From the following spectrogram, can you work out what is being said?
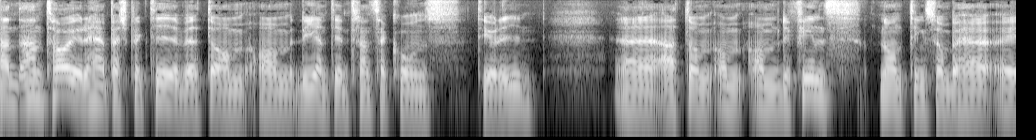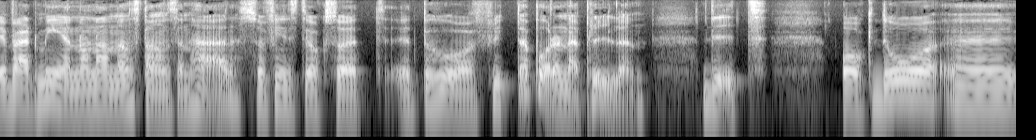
Han, han tar ju det här perspektivet om, om det är egentligen transaktionsteorin. Eh, att om, om, om det finns någonting som är värt mer någon annanstans än här så finns det också ett, ett behov av att flytta på den här prylen dit. Och då eh,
